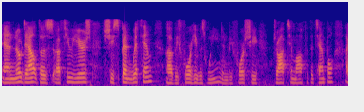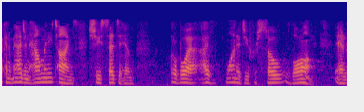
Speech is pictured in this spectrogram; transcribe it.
And no doubt those uh, few years she spent with him uh, before he was weaned and before she dropped him off at the temple, I can imagine how many times she said to him, Little boy, I've wanted you for so long and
